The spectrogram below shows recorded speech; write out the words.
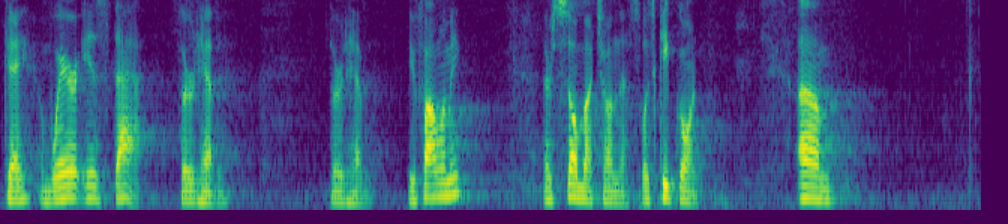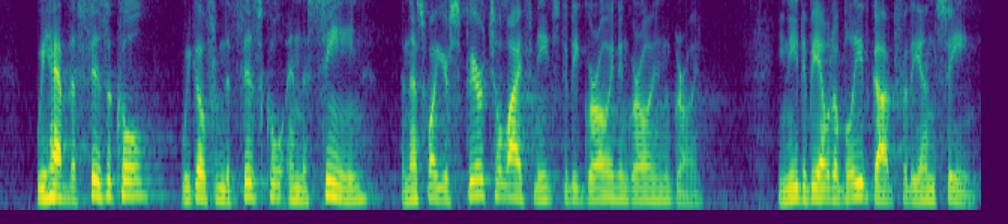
Okay? And where is that? Third heaven. Third heaven. You follow me? There's so much on this. Let's keep going. Um, we have the physical, we go from the physical and the seen, and that's why your spiritual life needs to be growing and growing and growing. You need to be able to believe God for the unseen.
